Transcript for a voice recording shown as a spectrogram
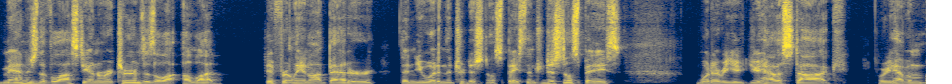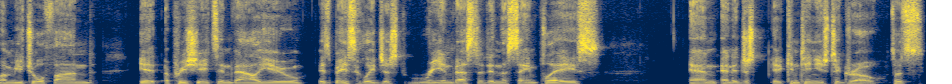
manage the velocity on returns is a lot a lot differently and a lot better than you would in the traditional space. In traditional space, whatever you, you have a stock or you have a, a mutual fund, it appreciates in value, is basically just reinvested in the same place and and it just it continues to grow. So it's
